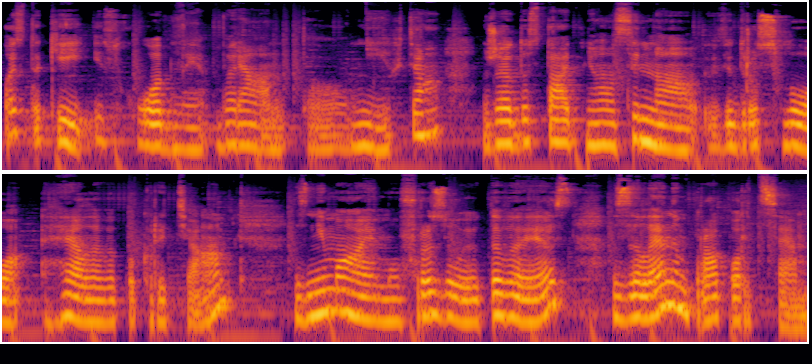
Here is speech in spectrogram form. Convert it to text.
Ось такий ісходний варіант нігтя. Вже достатньо сильно відросло гелеве покриття. Знімаємо фрезою ТВС зеленим прапорцем.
